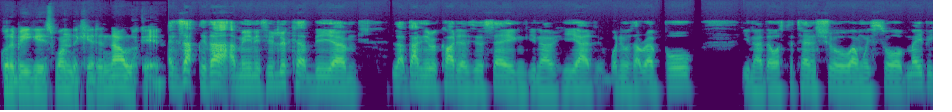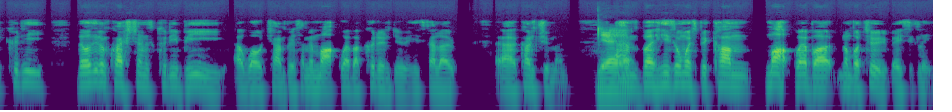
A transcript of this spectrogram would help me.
going to be this wonder kid, and now look at him. Exactly that. I mean, if you look at the um, like Daniel Ricciardo, as you're saying, you know, he had when he was at Red Bull, you know, there was potential, and we saw maybe could he. There was even questions: could he be a world champion? Something Mark Webber couldn't do, his fellow uh, countryman. Yeah, Um, but he's almost become Mark Webber number two, basically.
